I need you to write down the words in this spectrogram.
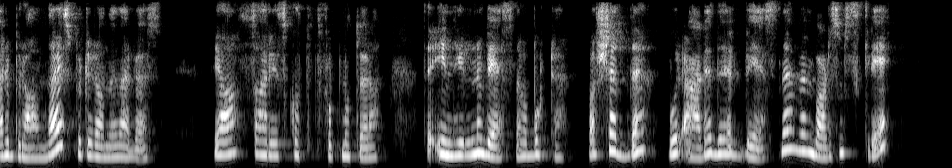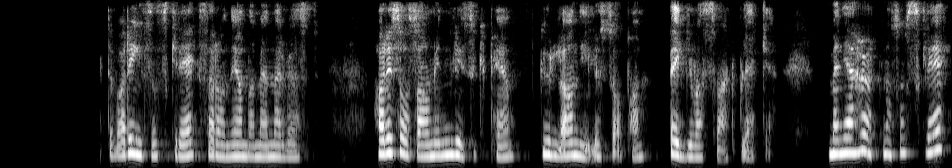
Er det bra med deg? spurte Ronny nervøs. Ja, sa Harry skottet fort mot døra. Det innhyllende vesenet var borte. Hva skjedde? Hvor er det, det vesenet? Hvem var det som skrek? Det var ingen som skrek, sa Ronny enda mer nervøst. Harry så seg om i den lyse kupeen. Gulla og Nilus så på ham. Begge var svært bleke. Men jeg hørte noe som skrek.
